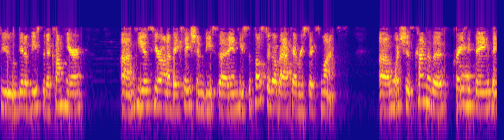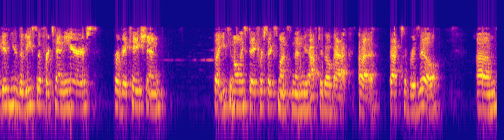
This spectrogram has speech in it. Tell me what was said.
to get a visa to come here. Um, he is here on a vacation visa and he's supposed to go back every six months, um, which is kind of the crazy thing. They give you the visa for 10 years for vacation but you can only stay for six months and then you have to go back uh, back to Brazil. Um,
